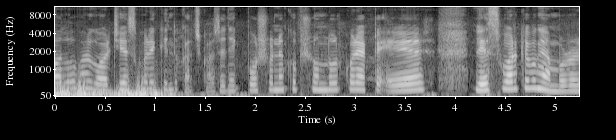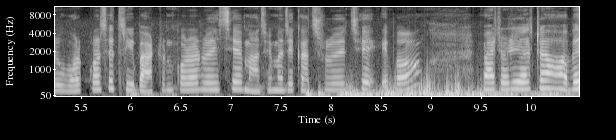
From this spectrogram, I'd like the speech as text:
অল ওভার গর্জিয়াস করে কিন্তু কাজ করেছে। নেক পোর্শনে খুব সুন্দর করে একটা এর লেস ওয়ার্ক এবং এমব্রয়ডারি ওয়ার্ক করেছে। থ্রি বাটন করা রয়েছে, মাঝে মাঝে কাজ রয়েছে। এবং ম্যাটেরিয়ালটা হবে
